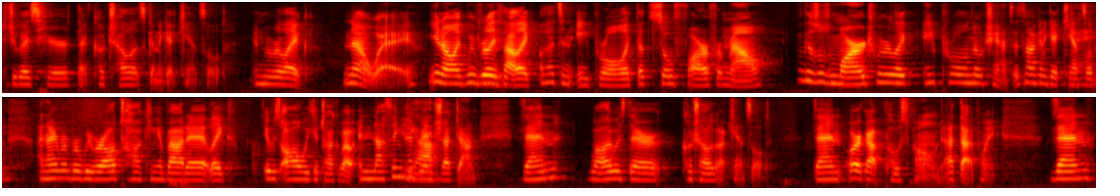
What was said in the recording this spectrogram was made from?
Did you guys hear that Coachella is to get canceled? And we were like, No way. You know, like we really thought, like, Oh, that's in April. Like, that's so far from now. This was March. We were like, April, no chance. It's not going to get canceled. And I remember we were all talking about it. Like, it was all we could talk about. And nothing had Yeah. been shut down. Then, while I was there, Coachella got canceled. Then, or it got postponed at that point. Then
